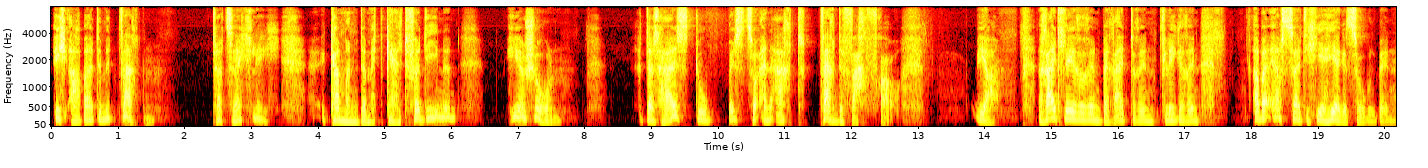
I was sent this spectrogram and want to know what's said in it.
Ich arbeite mit Pferden. Tatsächlich. Kann man damit Geld verdienen? Hier schon. Das heißt, du bist so eine Art Pferdefachfrau. Ja, Reitlehrerin, Bereiterin, Pflegerin, aber erst seit ich hierher gezogen bin.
